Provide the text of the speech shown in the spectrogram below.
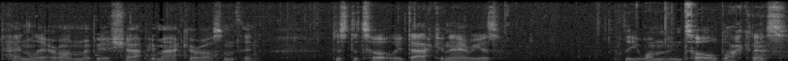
pen later on, maybe a Sharpie marker or something, just to totally darken areas that you want in total blackness,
